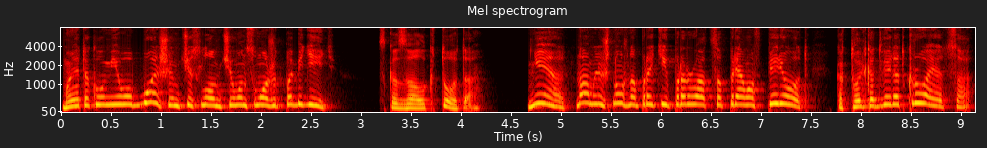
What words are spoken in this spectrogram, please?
Мы атакуем его большим числом, чем он сможет победить», — сказал кто-то. «Нет, нам лишь нужно пройти прорваться прямо вперед, как только дверь откроется».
